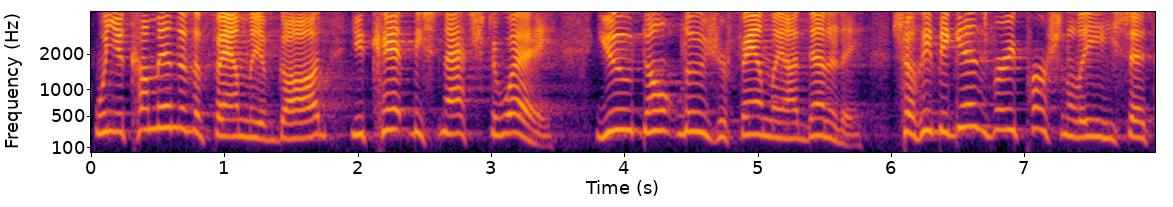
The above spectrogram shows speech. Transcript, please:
When you come into the family of God, you can't be snatched away. You don't lose your family identity. So he begins very personally. He said,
